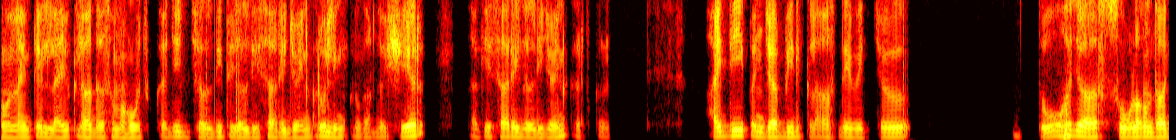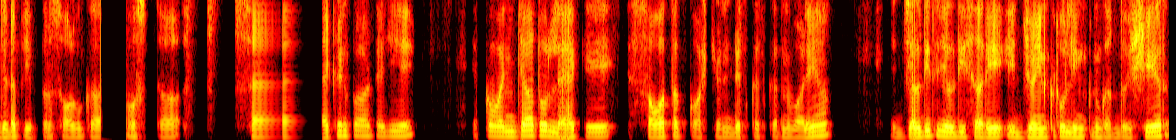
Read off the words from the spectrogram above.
ਔਨਲਾਈਨ ਤੇ ਲਾਈਵ ਕਲਾਸ ਦਾ ਸਮਾਂ ਹੋ ਚੁੱਕਾ ਹੈ ਜੀ। ਜਲਦੀ ਤੋਂ ਜਲਦੀ ਸਾਰੇ ਜੁਆਇਨ ਕਰੋ ਲਿੰਕ ਨੂੰ ਕਰ ਦਿਓ ਸ਼ੇਅਰ ਤਾਂ ਕਿ ਸਾਰੇ ਜਲਦੀ ਜੁਆਇਨ ਕਰ ਸਕਣ। ਅੱਜ ਦੀ ਪੰਜਾਬੀ ਦੀ ਕਲਾਸ ਦੇ ਵਿੱਚ 2016 ਦਾ ਜਿਹੜਾ ਪੇਪਰ ਸੋਲਵ ਕਰ ਉਸ ਦਾ ਸੈਕਿੰਡ ਪਾਰਟ ਹੈ ਜੀ ਇਹ। 51 ਤੋਂ ਲੈ ਕੇ 100 ਤੱਕ ਕੁਐਸਚਨ ਡਿਸਕਸ ਕਰਨ ਵਾਲੇ ਆ ਜਲਦੀ ਤੋਂ ਜਲਦੀ ਸਾਰੇ ਜੁਆਇਨ ਕਰੋ ਲਿੰਕ ਨੂੰ ਕਰ ਦਿਓ ਸ਼ੇਅਰ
